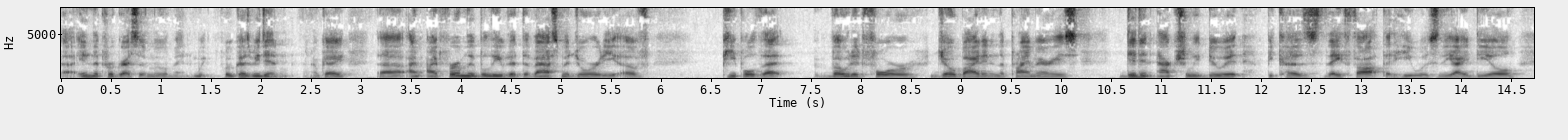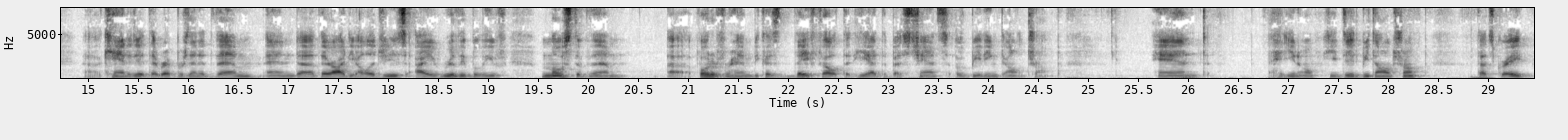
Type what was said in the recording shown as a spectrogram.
uh, in the progressive movement we, because we didn't. Okay, uh, I, I, firmly believe that the vast majority of people that voted for Joe Biden in the primaries didn't actually do it because they thought that he was the ideal uh, candidate that represented them and uh, their ideologies. I really believe most of them uh, voted for him because they felt that he had the best chance of beating Donald Trump. And, you know, he did beat Donald Trump. That's great.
